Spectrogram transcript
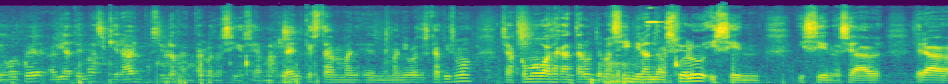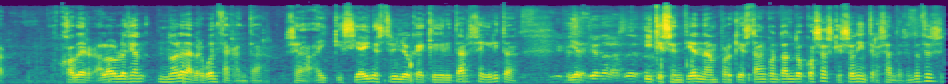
De golpe había temas que era imposible cantarlos así, o sea, Marlene, que está en, ma- en maniobras de escapismo, o sea, ¿cómo vas a cantar un tema así mirando al suelo y sin, y sin, o sea, era... Joder, a la Lesbian no le da vergüenza cantar. O sea, hay que, si hay un estrello que hay que gritar, se grita. que se las y que se entiendan porque están contando cosas que son interesantes. Entonces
